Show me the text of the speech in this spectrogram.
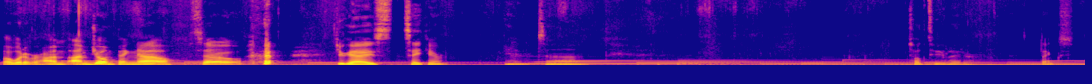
but whatever. I'm I'm jumping now. So you guys take care and uh, talk to you later. Thanks.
